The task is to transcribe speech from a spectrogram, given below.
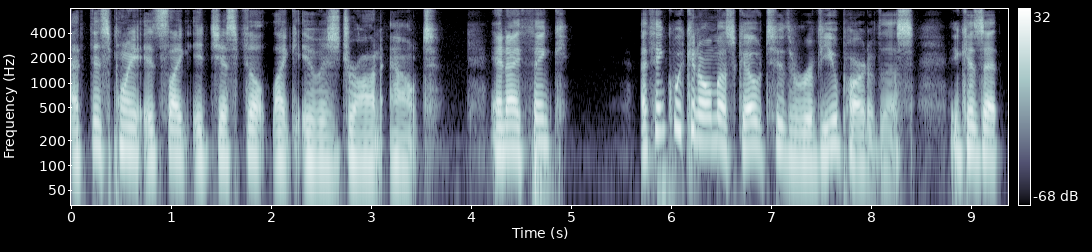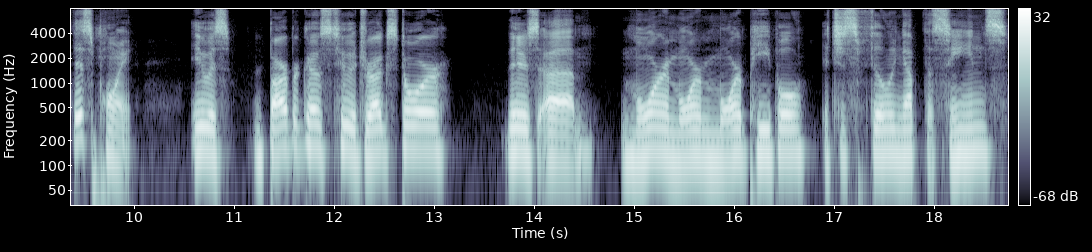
at this point it's like it just felt like it was drawn out. And I think I think we can almost go to the review part of this because at this point it was Barbara goes to a drugstore. There's um, more and more and more people. It's just filling up the scenes.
